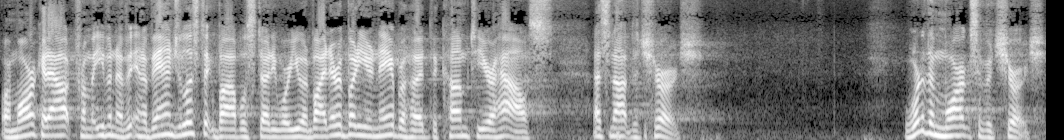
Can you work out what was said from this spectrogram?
Or mark it out from even an evangelistic Bible study where you invite everybody in your neighborhood to come to your house. That's not the church. What are the marks of a church?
